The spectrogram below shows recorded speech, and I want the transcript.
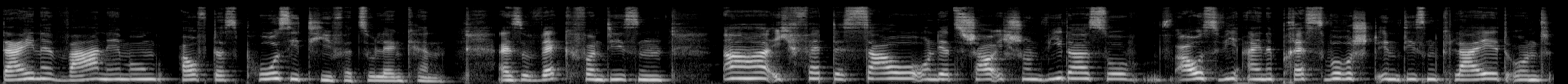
deine Wahrnehmung auf das Positive zu lenken. Also weg von diesem ah, ich fette Sau und jetzt schaue ich schon wieder so aus wie eine Presswurst in diesem Kleid und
